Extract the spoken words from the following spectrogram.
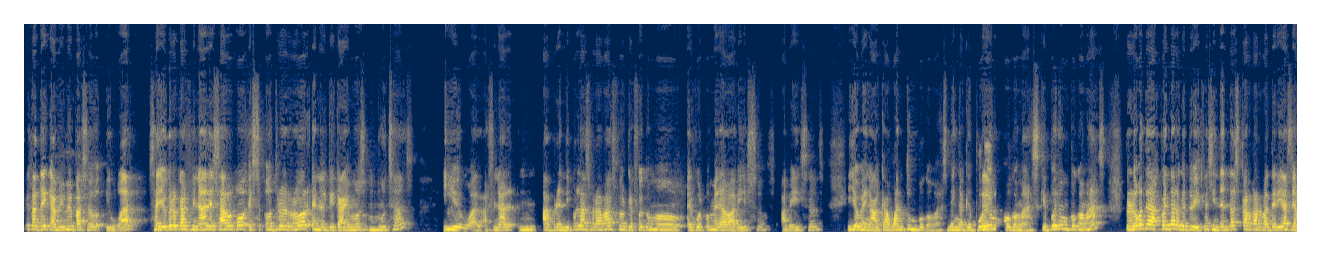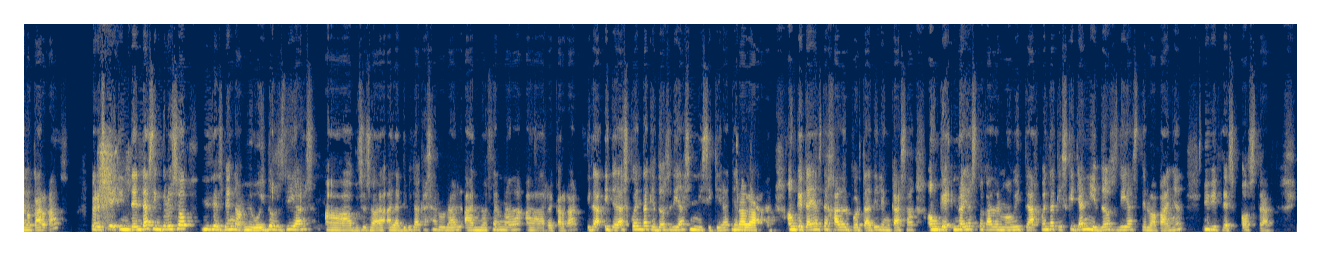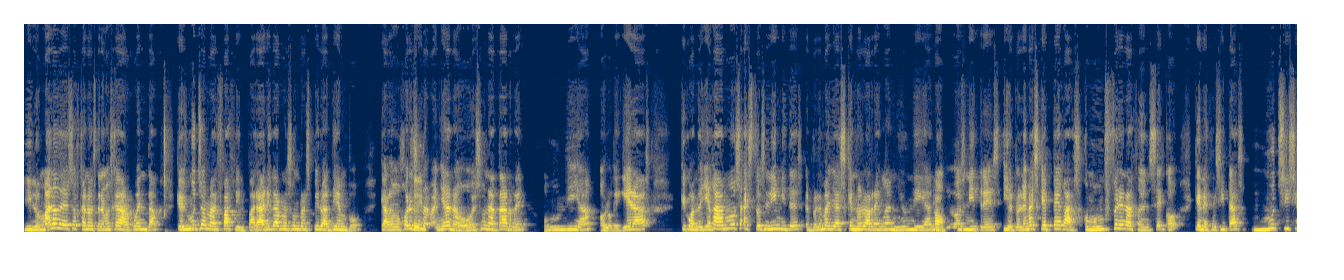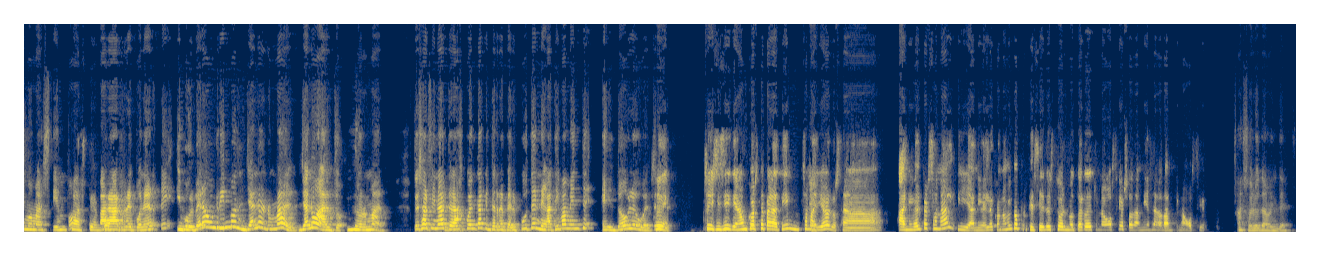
Fíjate que a mí me pasó igual. O sea, yo creo que al final es algo, es otro error en el que caemos muchas. Y yo mm. igual, al final mm, aprendí por las bravas porque fue como el cuerpo me daba avisos, avisos. Y yo, venga, que aguanto un poco más, venga, que puedo un poco más, que puedo un poco más. Pero luego te das cuenta de lo que tú dices, intentas cargar baterías, ya no cargas pero es que intentas incluso, dices, venga, me voy dos días a, pues eso, a, la típica casa rural a no hacer nada, a recargar, y, te das cuenta que dos días ni siquiera te nada. recargan. Aunque te hayas dejado el portátil en casa, aunque no hayas tocado el móvil, te das cuenta que es que ya ni dos días te lo apañan y dices, ostras. Y lo malo de eso es que nos tenemos que dar cuenta que es mucho más fácil parar y darnos un respiro a tiempo, que a lo mejor es una mañana o es una tarde o un día o lo que quieras, que cuando llegamos a estos límites, el problema ya es que no lo arreglan ni un día, ni dos, ni tres, y el problema es que pegas como un frenazo en seco que necesitas muchísimo más tiempo, para reponerte y volver a un ritmo ya normal, ya no alto, normal. Entonces al final te das cuenta que te repercute negativamente el doble o el triple. Sí. sí, sí, tiene un coste para ti mucho mayor, o sea, a nivel personal y a nivel económico, porque si eres tú el motor de tu negocio, eso también se nota en tu negocio. Absolutamente.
